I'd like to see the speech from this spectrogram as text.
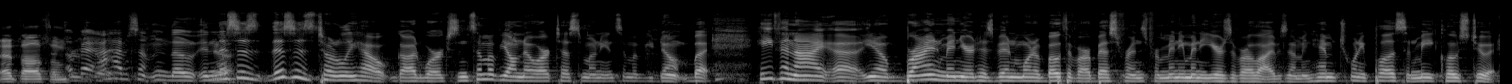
That's awesome. Okay, I have something though, and this is this is totally how God works. And some of y'all know our testimony, and some of you don't. But Heath and I, uh, you know, Brian Minyard has been one of both of our best friends for many, many years of our lives. I mean, him 20 plus, and me close to it.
